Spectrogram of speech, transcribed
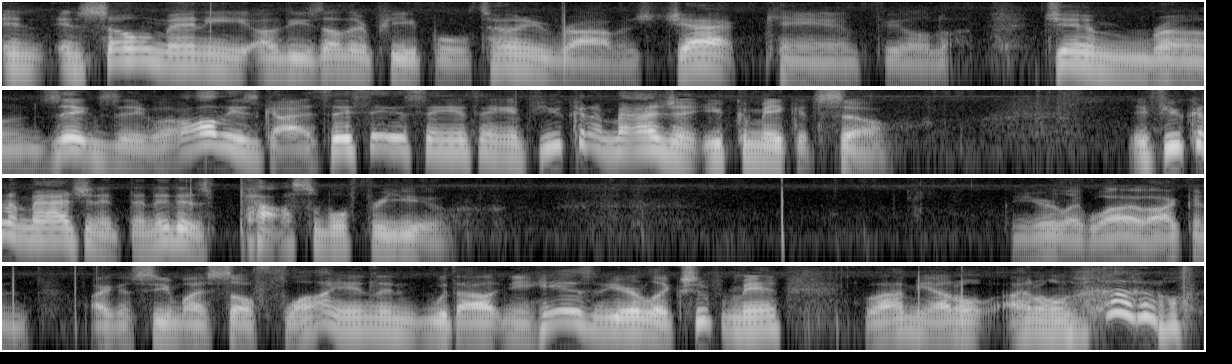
in, in so many of these other people, Tony Robbins, Jack Canfield, Jim Rohn, Zig Ziglar, all these guys, they say the same thing. If you can imagine it, you can make it so. If you can imagine it, then it is possible for you. And you're like, wow, I can I can see myself flying and without any hands, and you're like Superman. Well, I mean, I don't, I don't, I don't,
